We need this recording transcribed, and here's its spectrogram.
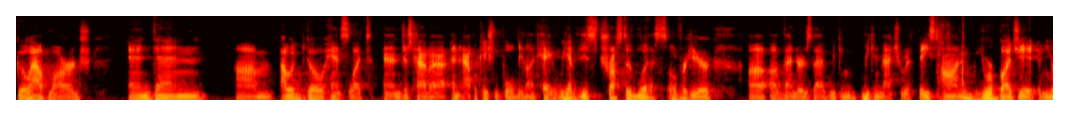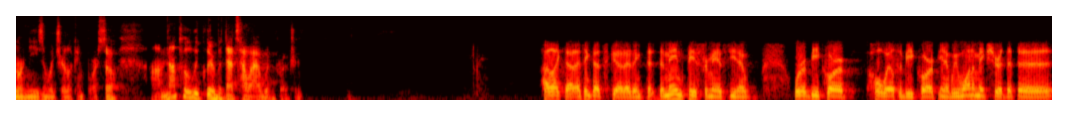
go out large, and then um, I would go hand select and just have a, an application pool be like, hey, we have these trusted lists over here uh, of vendors that we can we can match you with based on your budget and your needs and what you're looking for. So um, not totally clear, but that's how I would approach it. I like that. I think that's good. I think that the main piece for me is, you know, we're a B Corp whole whale's a B Corp, you know, we want to make sure that the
